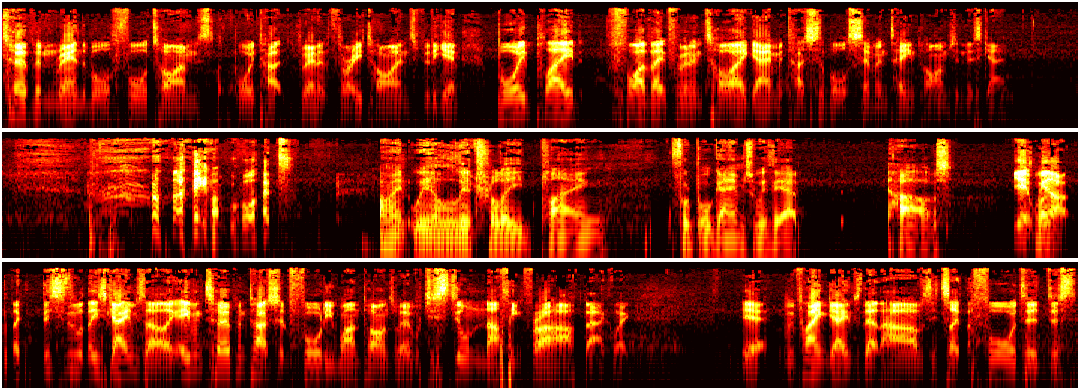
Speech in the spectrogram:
Turpin ran the ball four times, Boyd tou ran it three times. But again, Boyd played five eight for an entire game and touched the ball seventeen times in this game. like, uh, what? I mean, we're literally playing football games without halves. Yeah, we Like- are. Like this is what these games are. Like even Turpin touched it forty-one times, whatever, which is still nothing for a halfback. Like, yeah, we're playing games without the halves. It's like the forwards are just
